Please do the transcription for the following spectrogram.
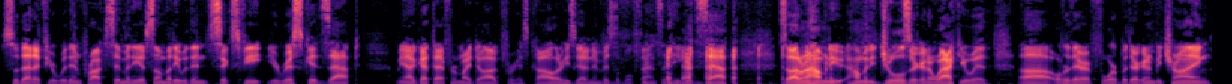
so that if you're within proximity of somebody within six feet, your wrist gets zapped. I mean, I got that for my dog for his collar. He's got an invisible fence and he gets zapped. so I don't know how many how many joules they're going to whack you with uh, over there at Ford, but they're going to be trying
